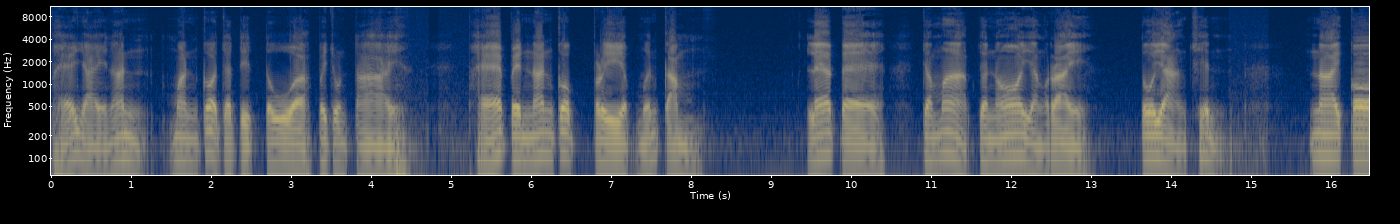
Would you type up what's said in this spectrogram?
แผลใหญ่นั้น มันก็จะติดตัวไปจนตาย แผลเป็นนั้นก็เปรียบเหมือนกรรม แล้วแต่จะมากจะน้อยอย่างไร ตัวอย่างเช่น นายกอ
